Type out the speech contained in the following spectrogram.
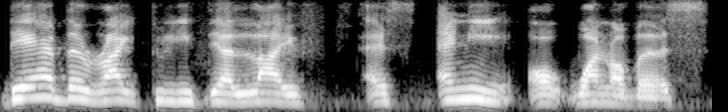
They have the right to live their life as any one of us.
